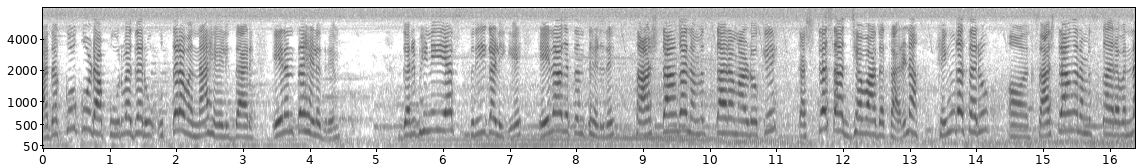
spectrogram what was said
ಅದಕ್ಕೂ ಕೂಡ ಪೂರ್ವಜರು ಉತ್ತರವನ್ನ ಹೇಳಿದ್ದಾರೆ. ಏನಂತ ಹೇಳಿದ್ರೆ, ಗರ್ಭಿಣಿಯ ಸ್ತ್ರೀಗಳಿಗೆ ಏನಾಗತ್ತಂತ ಹೇಳಿದ್ರೆ, ಸಾಷ್ಟಾಂಗ ನಮಸ್ಕಾರ ಮಾಡೋಕೆ ಕಷ್ಟ ಸಾಧ್ಯವಾದ ಕಾರಣ ಹೆಂಗಸರು ಸಾಷ್ಟಾಂಗ ನಮಸ್ಕಾರವನ್ನ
